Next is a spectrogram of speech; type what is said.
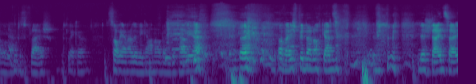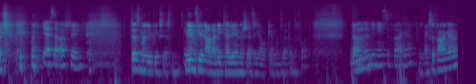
aber ja. gutes Fleisch und lecker. Sorry an alle Veganer oder Vegetarier. aber ich bin da noch ganz in der Steinzeit. Ja, ist ja auch schön. Das ist mein Lieblingsessen. Ja. Neben vielen anderen. Italienisch esse ich auch gerne und so weiter und so fort. Dann, ja, dann die nächste Frage. Die nächste Frage.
